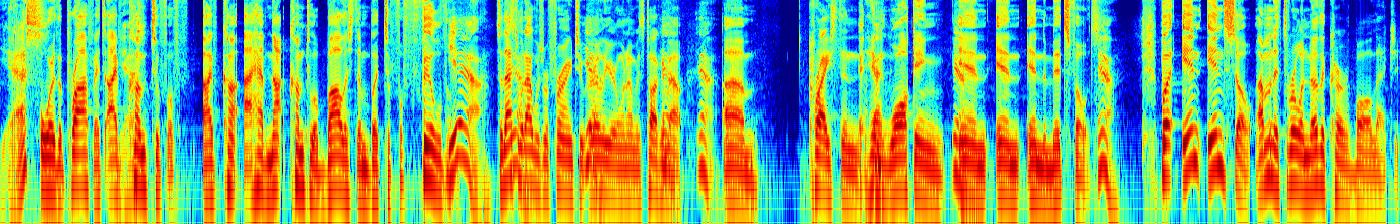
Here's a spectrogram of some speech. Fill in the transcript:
Yes. or the prophets. I've Yes. come to fulf- I've come. I have not come to abolish them, but to fulfill them." Yeah. So that's Yeah. what I was referring to Yeah. earlier when I was talking Yeah. about Yeah. um, Christ and him walking in in in the mitzvot. Yeah. But in in so, I'm going to throw another curveball at you.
